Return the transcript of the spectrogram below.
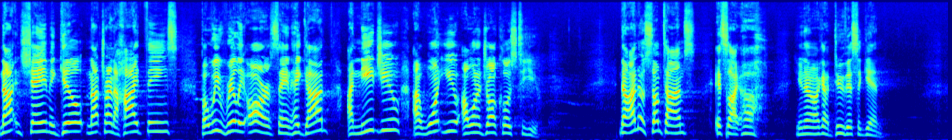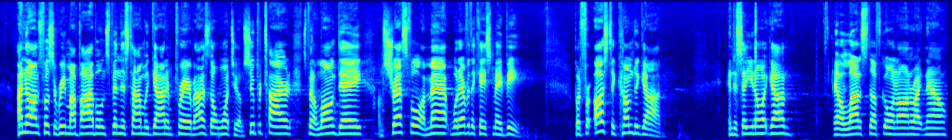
not in shame and guilt, not trying to hide things, but we really are saying, Hey, God, I need you. I want you. I want to draw close to you. Now, I know sometimes it's like, oh, you know, I got to do this again. I know I'm supposed to read my Bible and spend this time with God in prayer, but I just don't want to. I'm super tired. It's been a long day. I'm stressful. I'm mad, whatever the case may be. But for us to come to God and to say, you know what, God, I got a lot of stuff going on right now,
